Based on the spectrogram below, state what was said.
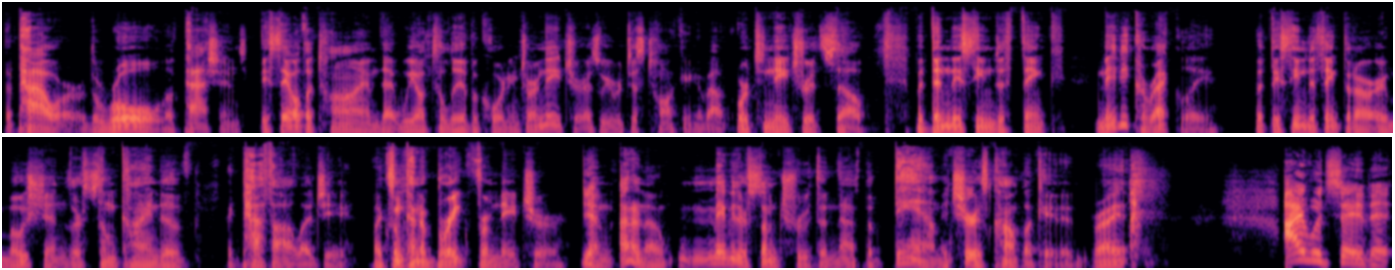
the power, the role of passions? They say all the time that we ought to live according to our nature, as we were just talking about, or to nature itself. But then they seem to think, maybe correctly, but they seem to think that our emotions are some kind of like pathology, like some kind of break from nature. Yeah. And I don't know, maybe there's some truth in that, but damn, it sure is complicated, right? I would say that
